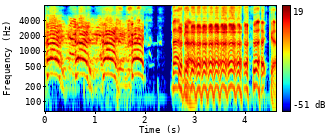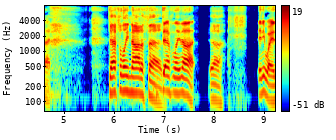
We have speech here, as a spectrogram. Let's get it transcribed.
fed, fed, fed, fed. That guy. that guy. definitely not a Fed. Definitely not. yeah. Anyway,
